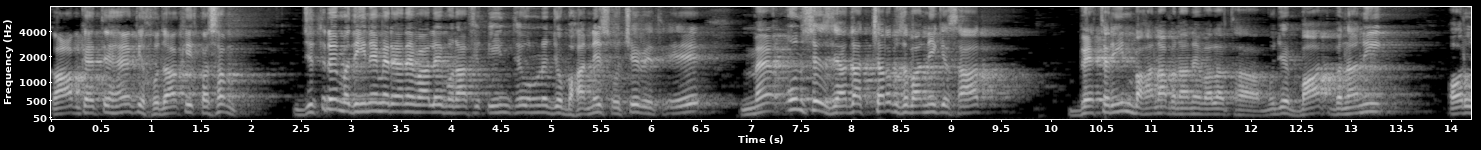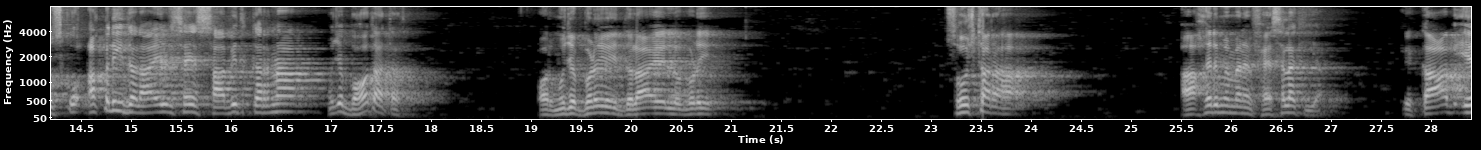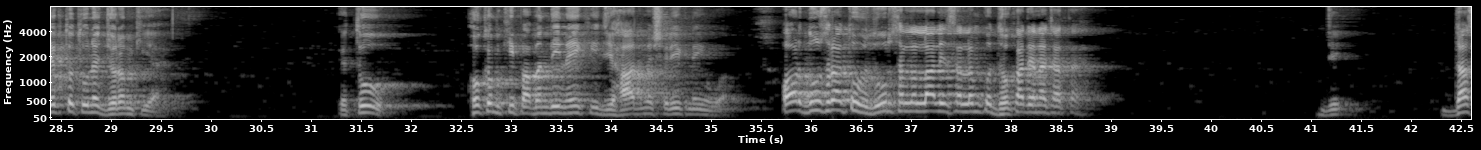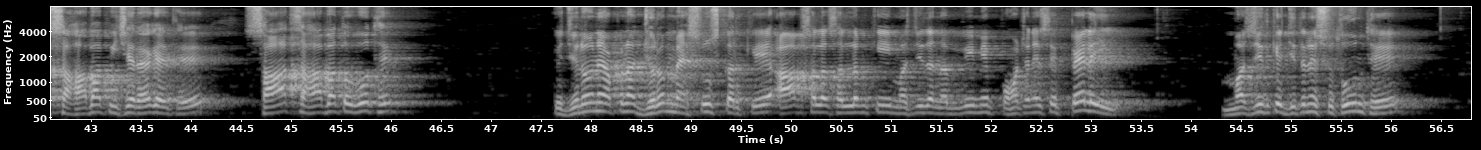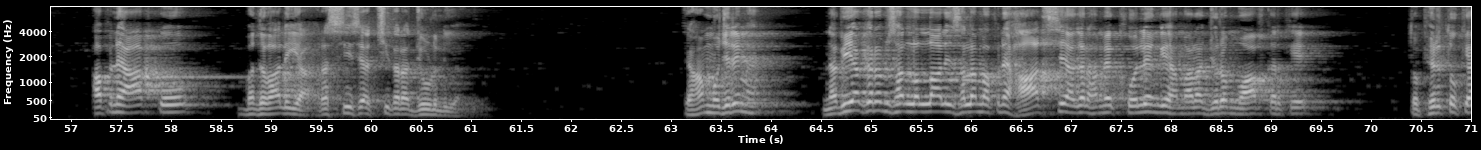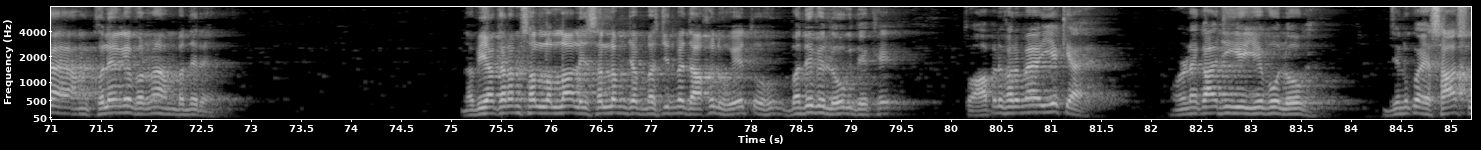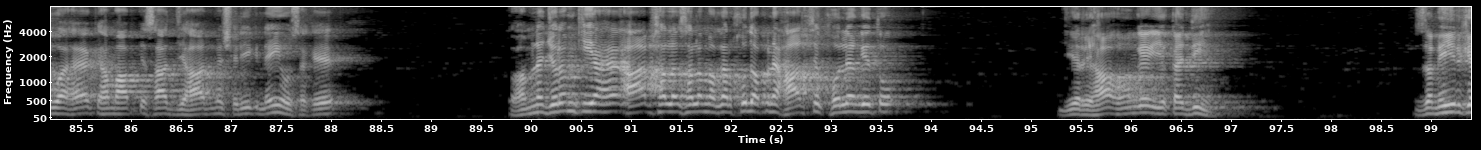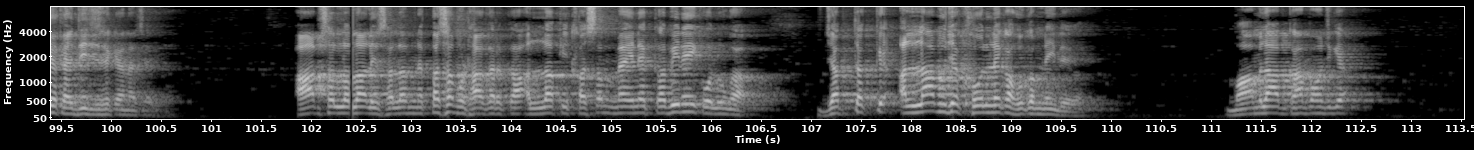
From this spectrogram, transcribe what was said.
کاب کہتے ہیں کہ خدا کی قسم، جتنے مدینے میں رہنے والے منافقین تھے، انہوں نے جو بہانے سوچے ہوئے تھے، میں ان سے زیادہ چرب زبانی کے ساتھ بہترین بہانہ بنانے والا تھا۔ مجھے بات بنانی اور اس کو عقلی دلائل سے ثابت کرنا مجھے بہت آتا تھا۔ اور مجھے بڑے دلائل اور بڑے سوچتا رہا، آخر میں میں نے فیصلہ کیا کہ کاب ایک تو تو نے جرم کیا ہے، کہ تو حکم کی پابندی نہیں کی، جہاد میں شریک نہیں ہوا۔ اور دوسرا، تو حضور صلی اللہ علیہ وسلم کو دھوکہ دینا چاہتا ہے۔ جی دس صحابہ پیچھے رہ گئے تھے، سات صحابہ تو وہ تھے۔ کہ جنہوں نے اپنا جرم محسوس کر کے آپ صلی اللہ علیہ وسلم کی مسجد نبوی میں پہنچنے سے پہلے ہی مسجد کے جتنے ستون تھے، اپنے آپ کو بدھوا لیا، رسی سے اچھی طرح جوڑ لیا کہ ہم مجرم ہیں۔ نبی اکرم صلی اللہ علیہ وسلم اپنے ہاتھ سے اگر ہمیں کھولیں گے، ہمارا جرم معاف کر کے، تو پھر تو کیا ہے، ہم کھلیں گے ورنہ ہم بندے رہیں۔ نبی اکرم صلی اللہ علیہ وسلم جب مسجد میں داخل ہوئے تو بندے ہوئے لوگ دیکھے تو آپ نے فرمایا یہ کیا ہے؟ انہوں نے کہا جی یہ یہ وہ لوگ ہیں جن کو احساس ہوا ہے کہ ہم آپ کے ساتھ جہاد میں شریک نہیں ہو سکے۔ تو ہم نے جرم کیا ہے۔ آپ صلی اللہ علیہ وسلم اگر خود اپنے ہاتھ سے کھولیں گے تو یہ رہا ہوں گے، یہ قیدی ہیں۔ ضمیر کے قیدی جسے کہنا چاہیے۔ آپ صلی اللہ علیہ وسلم نے قسم اٹھا کر کہا، اللہ کی قسم میں انہیں کبھی نہیں کھولوں گا جب تک کہ اللہ مجھے کھولنے کا حکم نہیں دے گا۔ معاملہ آپ کہاں پہنچ گیا؟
